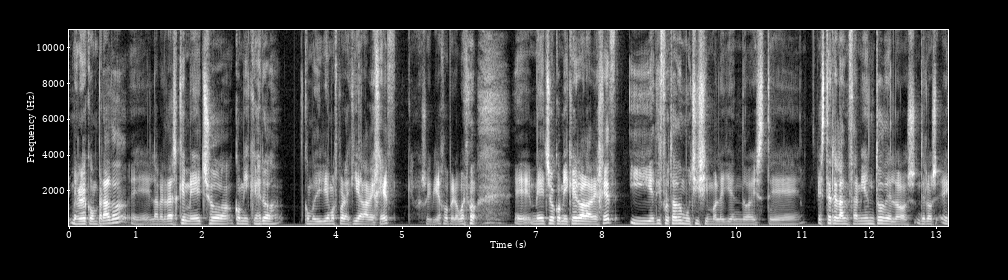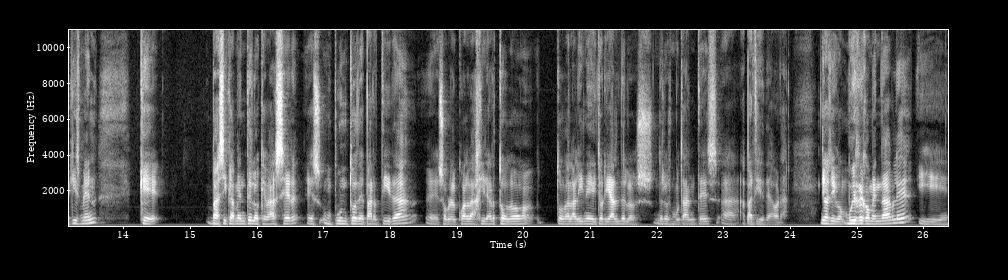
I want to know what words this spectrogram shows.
Me lo he comprado, eh, la verdad es que me he hecho comiquero como diríamos por aquí, a la vejez, que no soy viejo, pero bueno, eh, me he hecho comiquero a la vejez y he disfrutado muchísimo leyendo este, este relanzamiento de los, de los X-Men, que básicamente lo que va a ser es un punto de partida eh, sobre el cual va a girar todo, toda la línea editorial de los, de los mutantes a, partir de ahora. Ya os digo, muy recomendable y,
